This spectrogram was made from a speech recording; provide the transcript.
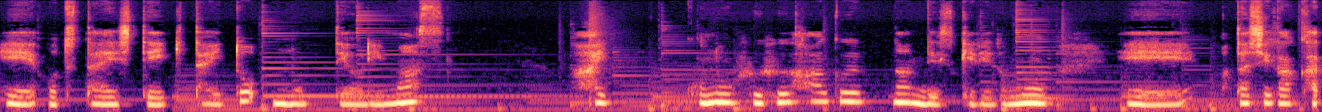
えー、お伝えしていきたいと思っております。はい。この夫婦ハグなんですけれども、えー、私が勝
